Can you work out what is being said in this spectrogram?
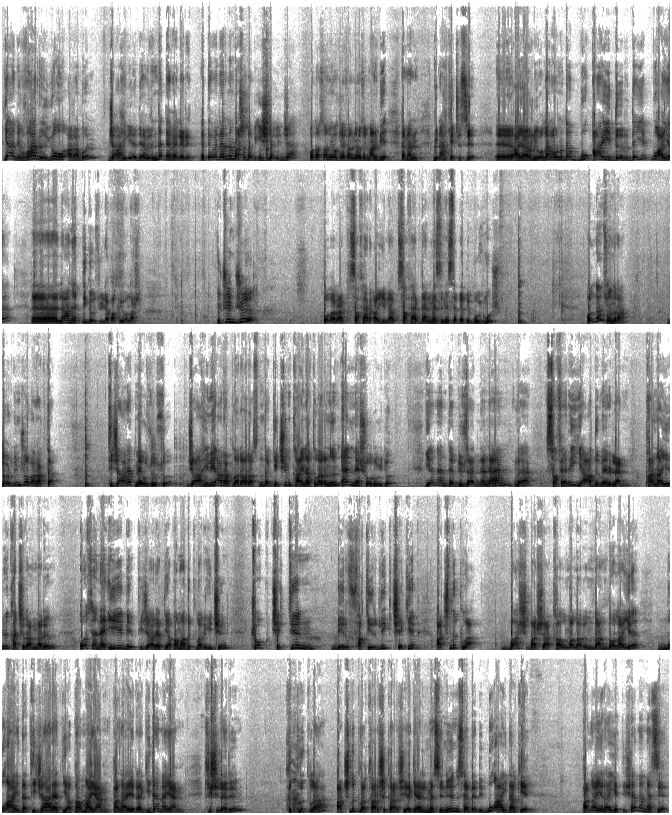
Yani varı yoğu Arap'ın cahiliye devrinde develeri. E develerinin başında bir iş gelince o da sanıyor ki efendime söyleyeyim hani bir hemen günah keçisi e, ayarlıyorlar. Onu da bu aydır deyip bu ayı e, lanetli gözüyle bakıyorlar. Üçüncü olarak safer ayına safer denmesinin sebebi buymuş. Ondan sonra dördüncü olarak da ticaret mevzusu cahiliye Arapları arasında geçim kaynaklarının en meşhuruydu. Yemen'de düzenlenen ve Saferiye adı verilen panayırı kaçıranların o sene iyi bir ticaret yapamadıkları için çok çetin bir fakirlik çekip açlıkla baş başa kalmalarından dolayı bu ayda ticaret yapamayan, panayıra gidemeyen kişilerin kıtlıkla, açlıkla karşı karşıya gelmesinin sebebi bu aydaki panayıra yetişememesi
